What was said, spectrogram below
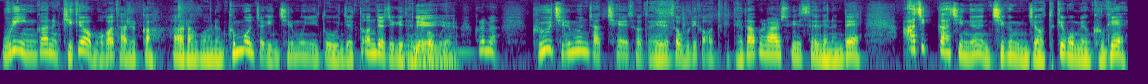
우리 인간은 기계와 뭐가 다를까라고 하는 근본적인 질문이 또 이제 던져지게 되는 네, 거고요. 예. 그러면 그 질문 자체에서 대해서 우리가 어떻게 대답을 할 수 있어야 되는데 아직까지는 지금 이제 어떻게 보면 그게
